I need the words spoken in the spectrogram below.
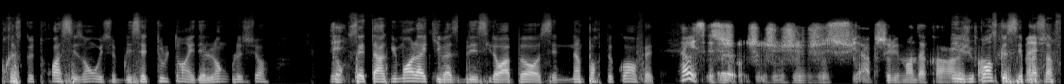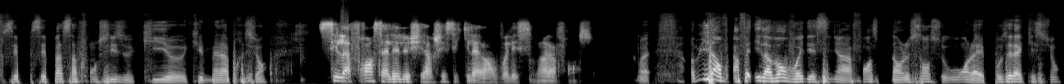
presque trois saisons où il se blessait tout le temps et des longues blessures. Donc cet argument-là qui va se blesser le rappeur, c'est n'importe quoi en fait. Ah oui, je, je, je, je, suis absolument d'accord. Et je pense que c'est pas sa, c'est pas sa franchise qui, qui met la pression. Si la France allait le chercher, c'est qu'il avait envoyé les signaux à la France. Ouais. Il en fait, il avait envoyé des signes à la France dans le sens où on l'avait posé la question.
